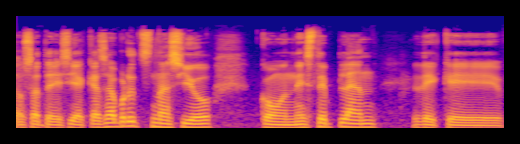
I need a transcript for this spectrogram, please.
o sea, te decía, Casa Bruts nació con este plan de que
